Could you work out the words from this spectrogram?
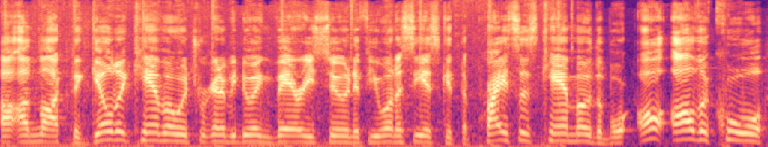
uh, unlock the gilded camo, which we're going to be doing very soon, if you want to see us get the priceless camo, the all, all the cool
